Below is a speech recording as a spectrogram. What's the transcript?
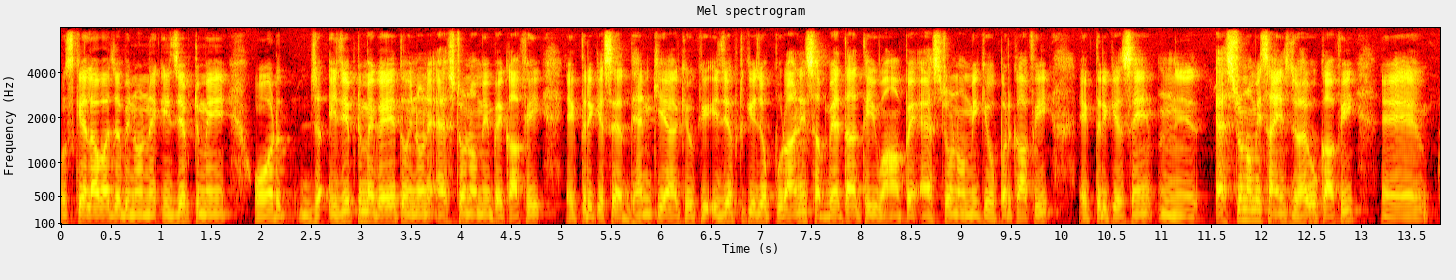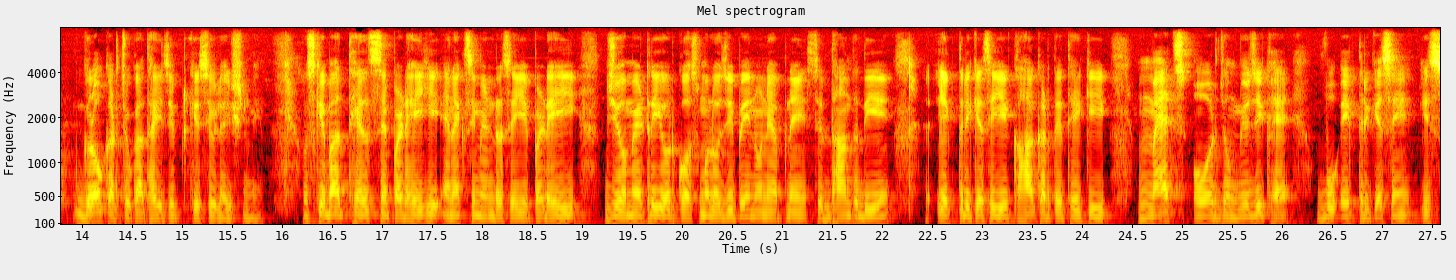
उसके अलावा जब इन्होंने इजिप्ट में और इजिप्ट में गए तो इन्होंने एस्ट्रोनॉमी पे काफ़ी एक तरीके से अध्ययन किया क्योंकि इजिप्ट की जो पुरानी सभ्यता थी वहाँ पर एस्ट्रोनॉमी के ऊपर काफ़ी एक तरीके से एस्ट्रोनॉमी साइंस जो है वो काफ़ी ग्रो कर चुका था इजिप्ट के सिविलाइजेशन में। उसके बाद थेल्स से पढ़े ही एनेक्सीमेंडर से ये पढ़े ही जियोमेट्री ज्योमेट्री और कॉस्मोलॉजी पे इन्होंने अपने सिद्धांत दिए। एक तरीके से ये कहा करते थे कि मैथ्स और जो म्यूज़िक है, वो एक तरीके से इस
